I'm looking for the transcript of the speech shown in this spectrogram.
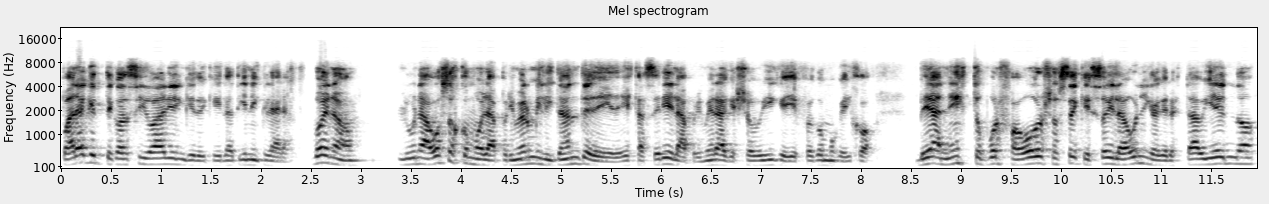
para que te consiga alguien que, que la tiene clara. Bueno, Luna, vos sos como la primer militante de, de esta serie, la primera que yo vi que fue como que dijo, vean esto por favor, yo sé que soy la única que lo está viendo,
